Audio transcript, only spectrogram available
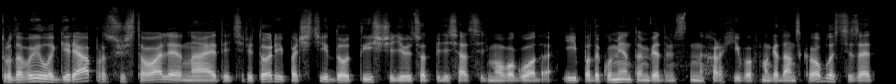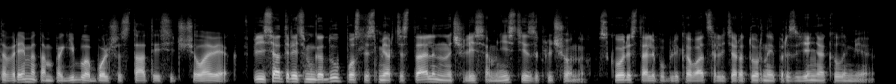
Трудовые лагеря просуществовали на этой территории почти до 1957 года, и по документам ведомственных архивов Магаданской области за это время там погибло больше 100 тысяч человек. В 1953 году после смерти Сталина начались амнистии заключенных. Вскоре стали публиковаться литературные произведения о Колыме.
